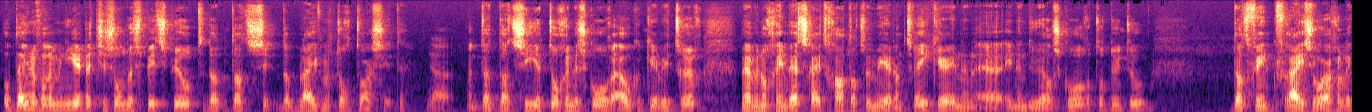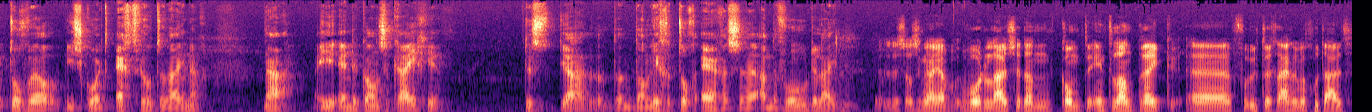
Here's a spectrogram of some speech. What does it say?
op de een of andere manier dat je zonder spits speelt, dat, dat, dat blijft me toch dwars zitten. Ja, Want dat, dat zie je toch in de score elke keer weer terug. We hebben nog geen wedstrijd gehad dat we meer dan twee keer in een, in een duel scoren tot nu toe. Dat vind ik vrij zorgelijk, toch wel. Je scoort echt veel te weinig. Nou, en, de kansen krijg je. Dus ja, dan, dan ligt het toch ergens eh, aan de voorhoede, lijkt me. dus als ik naar jouw woorden luister... dan komt de interlandbreek eh voor Utrecht eigenlijk wel goed uit.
